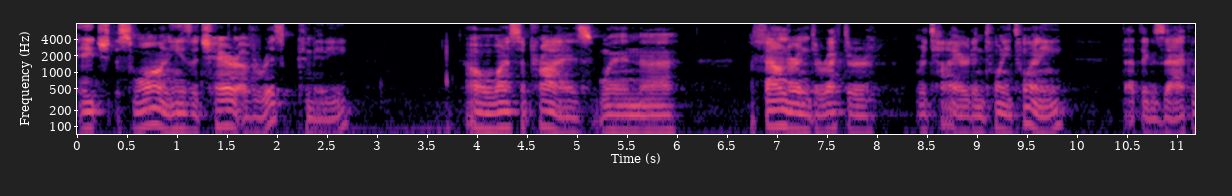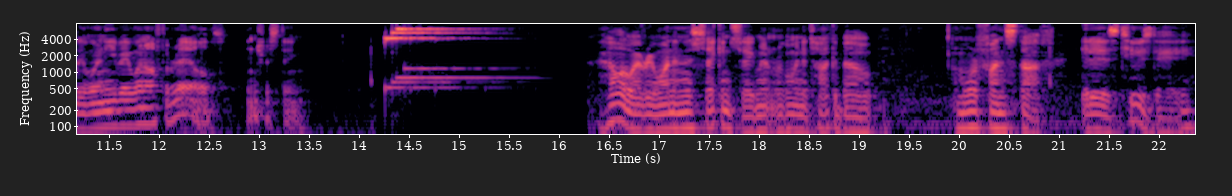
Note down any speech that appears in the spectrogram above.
H. Swan, he's the chair of Risk Committee. Oh, what a surprise. When uh, founder and director retired in 2020, that's exactly when eBay went off the rails. Interesting. Hello everyone, in this second segment we're going to talk about more fun stuff. It is Tuesday,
